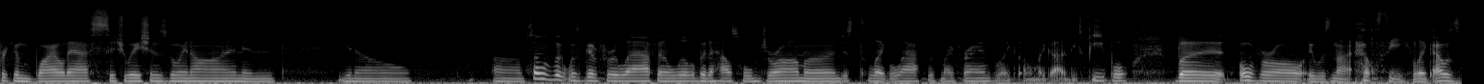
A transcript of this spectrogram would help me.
freaking wild ass situations going on and you know um, some of it was good for a laugh and a little bit of household drama and just to like laugh with my friends like oh my god these people. But overall it was not healthy. Like i was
